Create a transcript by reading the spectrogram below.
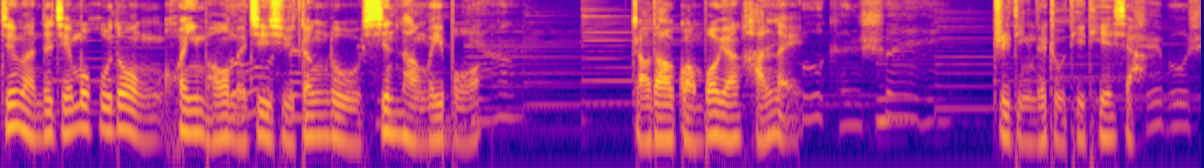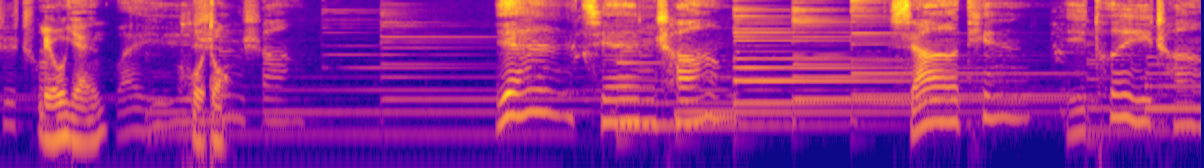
今晚的节目互动，欢迎朋友们继续登录新浪微博，找到广播员韩磊，置顶的主题贴下留言互动。夜渐长，夏天已退场，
